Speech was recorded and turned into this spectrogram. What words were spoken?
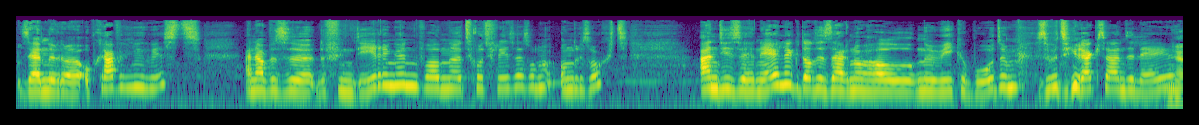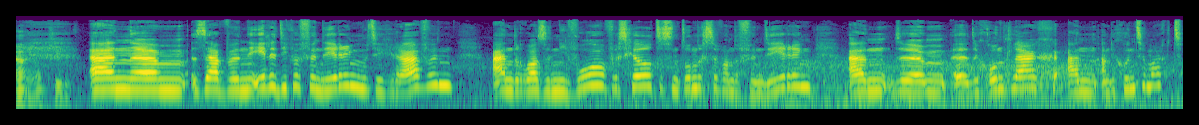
zijn er uh, opgravingen geweest. En hebben ze de funderingen van het groot vleeshuis on onderzocht. En die zijn eigenlijk, dat is daar nogal een weke bodem, zo direct aan de leien. Ja, natuurlijk. En um, ze hebben een hele diepe fundering moeten graven. En er was een niveauverschil tussen het onderste van de fundering en de, uh, de grondlaag aan, aan de groentemarkt.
